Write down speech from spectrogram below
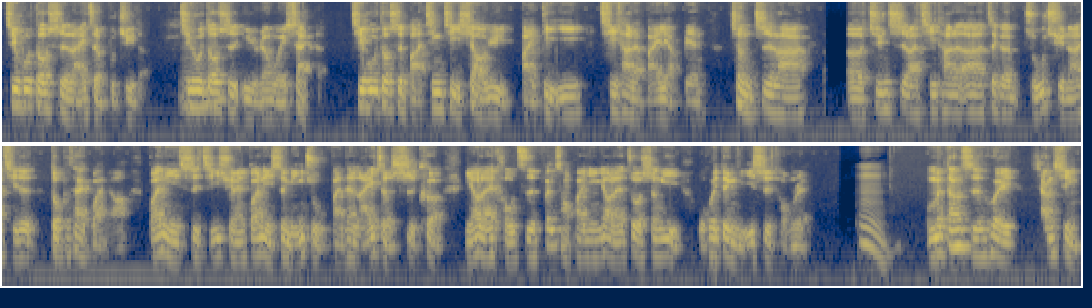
几乎都是来者不拒的，几乎都是与人为善的，几乎都是把经济效益摆第一，其他的摆两边，政治啦、呃军事啦、其他的啊这个族群啊，其实都不太管的啊，管你是集权，管你是民主，反正来者是客，你要来投资非常欢迎，要来做生意，我会对你一视同仁。嗯，我们当时会相信，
